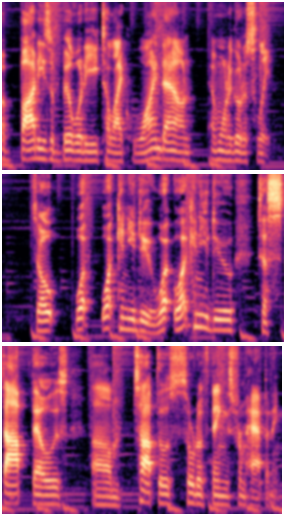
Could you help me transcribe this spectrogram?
a body's ability to like wind down and want to go to sleep. So what what can you do? What what can you do to stop those um, stop those sort of things from happening?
